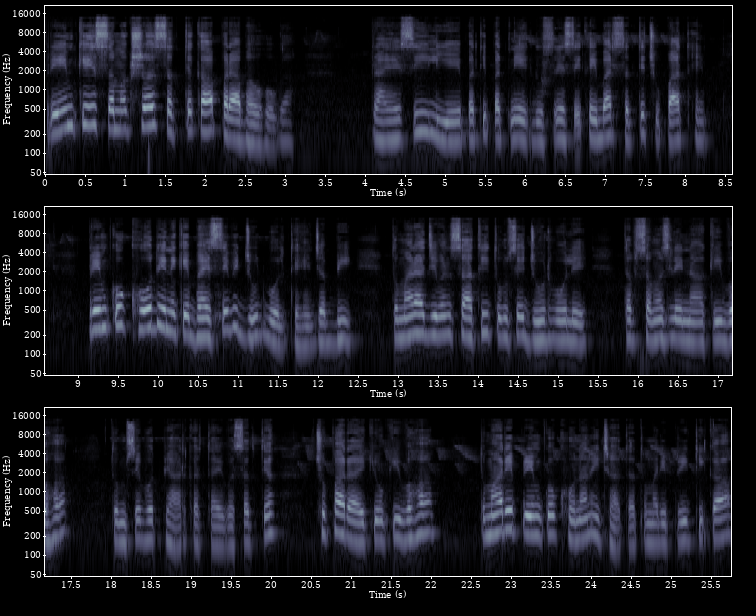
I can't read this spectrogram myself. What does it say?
प्रेम के समक्ष सत्य का पराभव होगा। प्राय इसीलिए पति पत्नी एक दूसरे से कई बार सत्य छुपाते हैं। प्रेम को खो देने के भय से भी झूठ बोलते हैं। जब भी तुम्हारा जीवन साथी तुमसे झूठ बोले, तब समझ लेना कि वह तुमसे बहुत प्यार करता है। वह सत्य छुपा रहा है, क्योंकि वह तुम्हारे प्रेम को खोना नहीं चाहता। तुम्हारी प्रीति का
